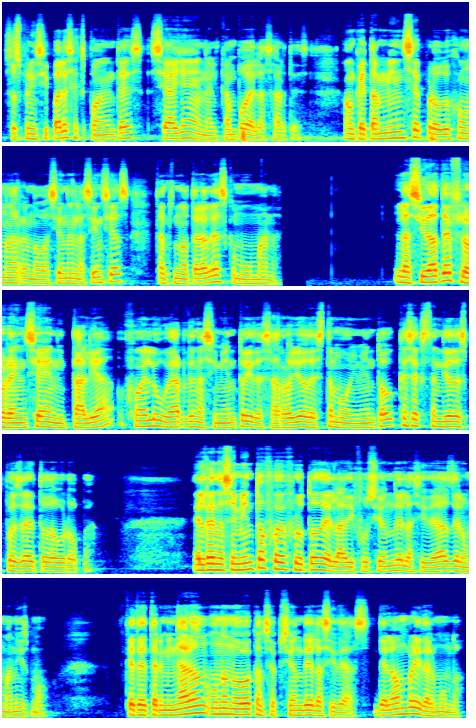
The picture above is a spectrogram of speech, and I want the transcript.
Sus principales exponentes se hallan en el campo de las artes, aunque también se produjo una renovación en las ciencias, tanto naturales como humanas. La ciudad de Florencia en Italia fue el lugar de nacimiento y desarrollo de este movimiento que se extendió después de toda Europa. El Renacimiento fue fruto de la difusión de las ideas del humanismo, que determinaron una nueva concepción de las ideas, del hombre y del mundo.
